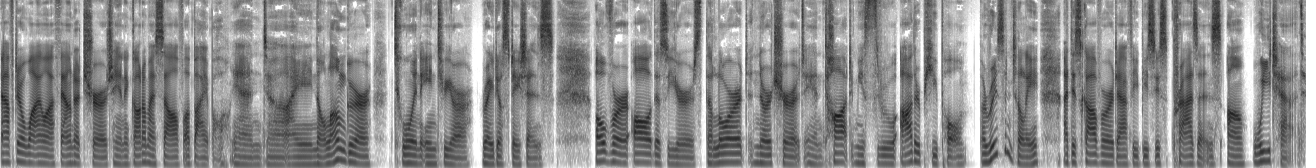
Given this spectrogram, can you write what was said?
After a while, I found a church and I got myself a Bible, and uh, I no longer tune into your radio stations. Over all these years, the Lord nurtured and taught me through other people. But recently, I discovered FEBC's presence on WeChat.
